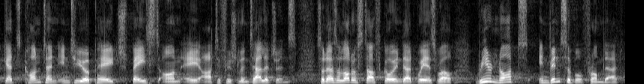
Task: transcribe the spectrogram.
gets content into your page based on a artificial intelligence. So there's a lot of stuff going that way as well. We're not invincible from that.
